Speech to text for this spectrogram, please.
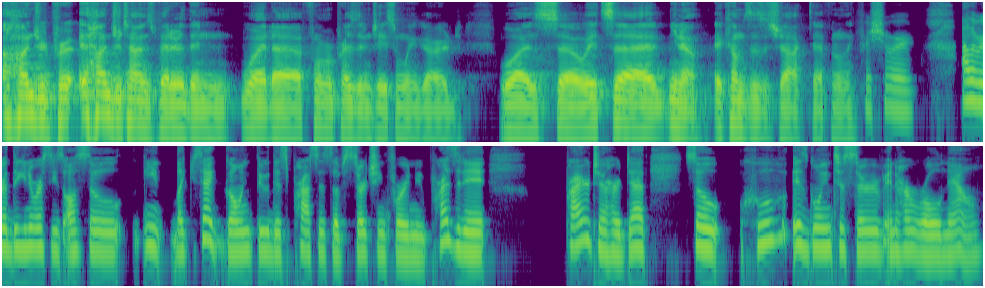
a hundred a hundred times better than what uh, former President Jason Wingard was. So it's uh, you know it comes as a shock, definitely for sure. Oliver, the university is also, like you said, going through this process of searching for a new president prior to her death. So who is going to serve in her role now?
